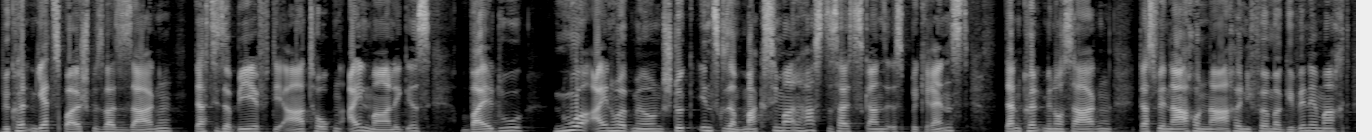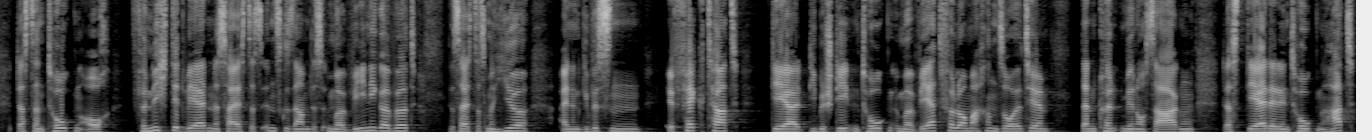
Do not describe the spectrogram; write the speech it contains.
Wir könnten jetzt beispielsweise sagen, dass dieser BFDA-Token einmalig ist, weil du nur 100 Millionen Stück insgesamt maximal hast. Das heißt, das Ganze ist begrenzt. Dann könnten wir noch sagen, dass wir nach und nach, wenn die Firma Gewinne macht, dass dann Token auch vernichtet werden. Das heißt, dass insgesamt es immer weniger wird. Das heißt, dass man hier einen gewissen Effekt hat, der die bestehenden Token immer wertvoller machen sollte. Dann könnten wir noch sagen, dass der, der den Token hat,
